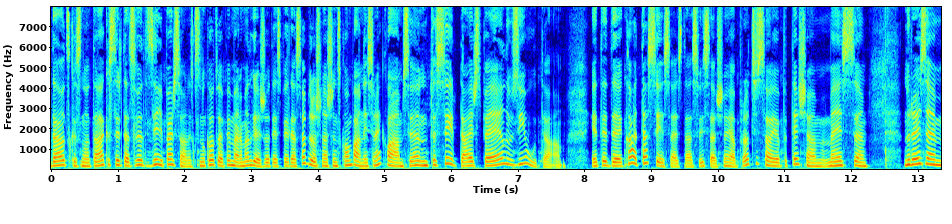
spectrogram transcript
daudz kas no tā, kas ir tāds ļoti dziļi personisks. Nu, kaut vai, piemēram, atgriežoties pie tās apdrošināšanas kompānijas reklāmas, ja, nu, tas ir, tā ir spēle uz jūtām. Ja, tad eh, kā tas iesaistās visā šajā procesā, jo patiešām mēs, eh, nu, reizēm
